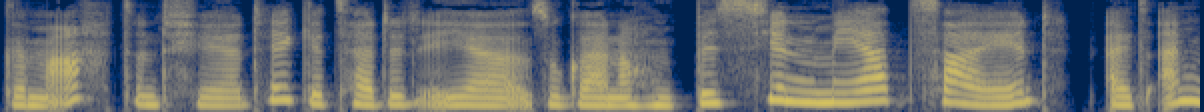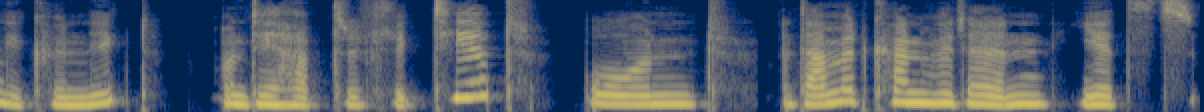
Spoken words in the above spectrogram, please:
gemacht und fertig. Jetzt hattet ihr ja sogar noch ein bisschen mehr Zeit als angekündigt und ihr habt reflektiert und damit können wir dann jetzt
